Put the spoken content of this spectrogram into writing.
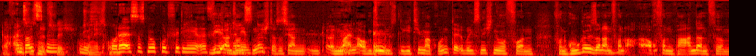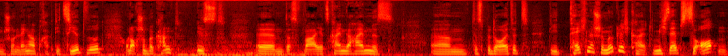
Dafür ansonsten ist es nützlich nicht. zunächst mal. Oder ist es nur gut für die äh, für Wie die ansonsten nicht? Das ist ja ein, in meinen Augen zumindest legitimer Grund, der übrigens nicht nur von, von Google, sondern von, auch von ein paar anderen Firmen schon länger praktiziert wird und auch schon bekannt ist. Ähm, das war jetzt kein Geheimnis das bedeutet, die technische Möglichkeit, mich selbst zu orten,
